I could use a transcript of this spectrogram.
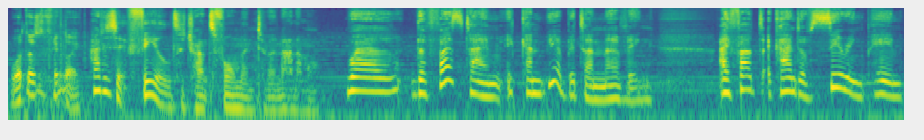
what does it feel like? How does it feel to transform into an animal? Well, the first time it can be a bit unnerving. I felt a kind of searing pain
